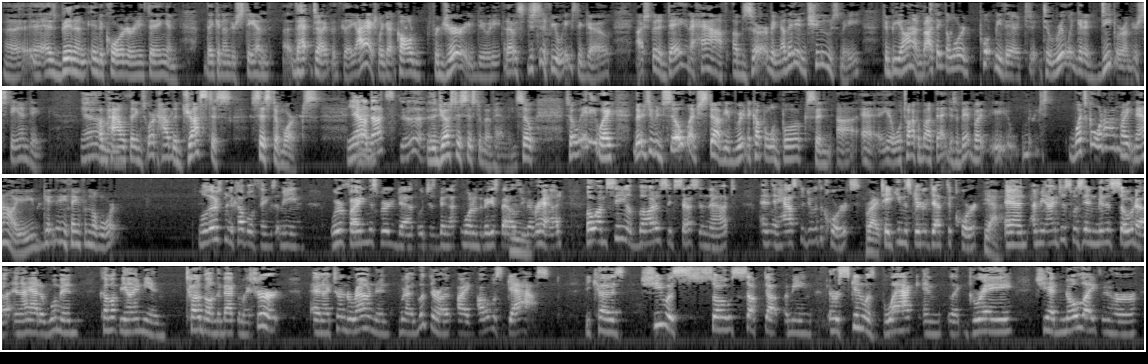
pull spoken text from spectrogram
uh, has been in, into court or anything, and they can understand uh, that type of thing. I actually got called for jury duty. That was just a few weeks ago. I spent a day and a half observing. Now, they didn't choose me to be on, but I think the Lord put me there to, to really get a deeper understanding Yeah. of how things work, how the justice system works Yeah, and- that's good. the justice system of heaven. So, so anyway, there's been so much stuff. You've written a couple of books, and uh, uh, you know we'll talk about that in just a bit. But you know, just what's going on right now? Are you getting anything from the Lord? Well, there's been a couple of things. I mean, we're fighting the spirit of death, which has been one of the biggest battles Mm. we've ever had. But I'm seeing a lot of success in that, and it has to do with the courts, Right. taking the spirit of death to court. Yeah. And I mean, I just was in Minnesota, and I had a woman come up behind me and tug on the back of my shirt, and I turned around, and when I looked at her, I, I almost gasped. because she was so sucked up. I mean, her skin was black and like gray. She had no life in her.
